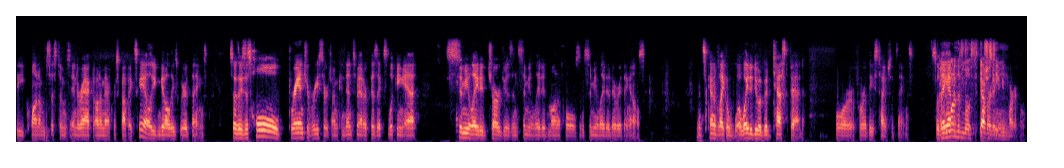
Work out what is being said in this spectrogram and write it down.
the quantum systems interact on a macroscopic scale, you can get all these weird things. So there's this whole branch of research on condensed matter physics looking at simulated charges and simulated monopoles and simulated everything else. It's kind of like a, a way to do a good test bed for for these types of things. So I they mean, have one of the most interesting- particle.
